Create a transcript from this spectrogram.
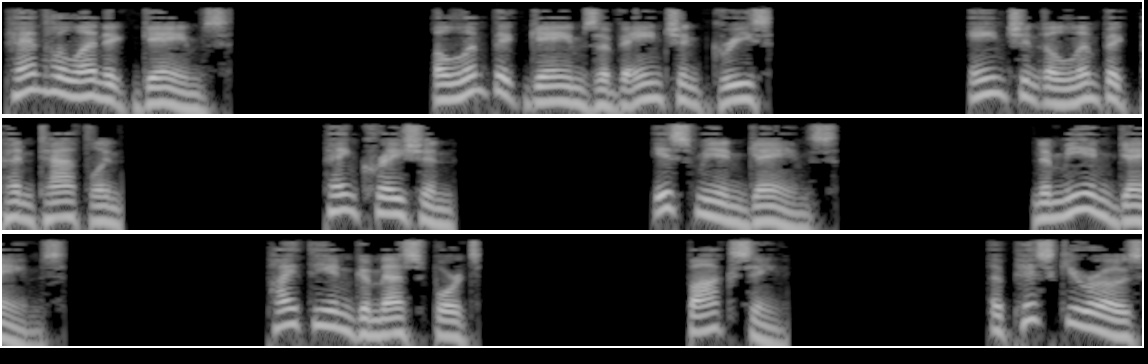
Panhellenic Games. Olympic Games of ancient Greece. Ancient Olympic pentathlon. Pankration Isthmian Games. Nemean Games. Pythian Gamesports Boxing. Episkyros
